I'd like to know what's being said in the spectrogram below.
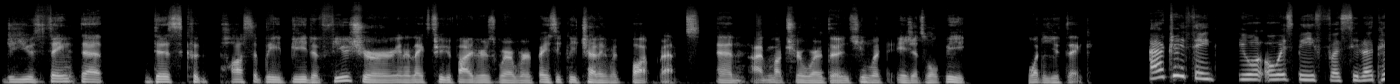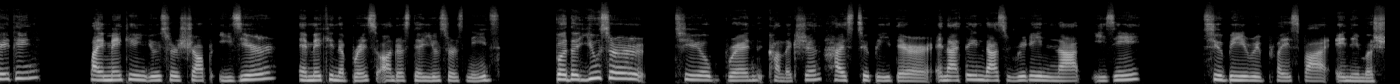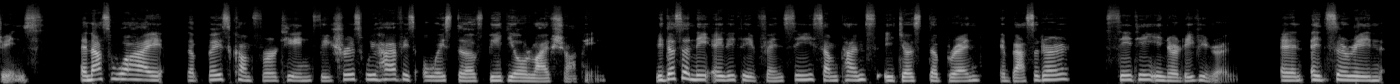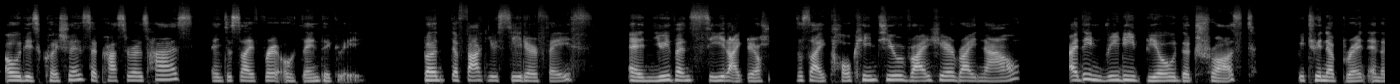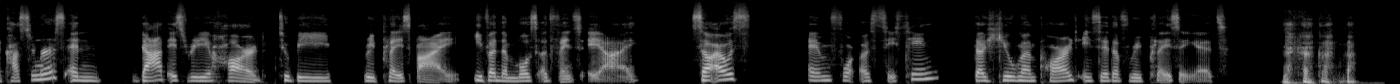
do you think that this could possibly be the future in the next three to five years where we're basically chatting with bot reps? And I'm not sure where the human agents will be. What do you think? I actually think it will always be facilitating, like making user shop easier and making the brands understand users' needs. But the user to brand connection has to be there. And I think that's really not easy to be replaced by any machines. And that's why the base converting features we have is always the video live shopping. It doesn't need anything fancy. Sometimes it's just the brand ambassador sitting in their living room and answering all these questions the customers has and just like very authentically. But the fact you see their face and you even see like they're just like talking to you right here, right now, I think really build the trust between the brand and the customers. And that is really hard to be replaced by even the most advanced AI. So I was aim for assisting the human part instead of replacing it.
